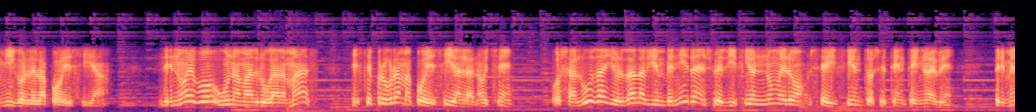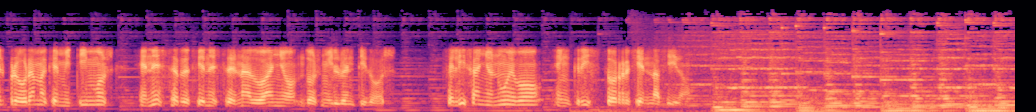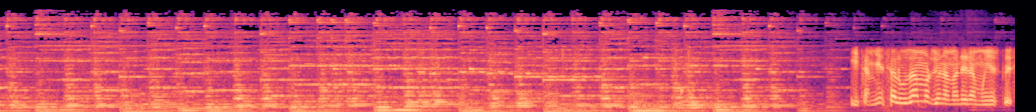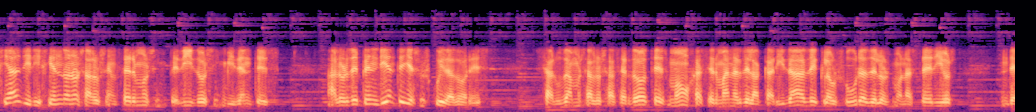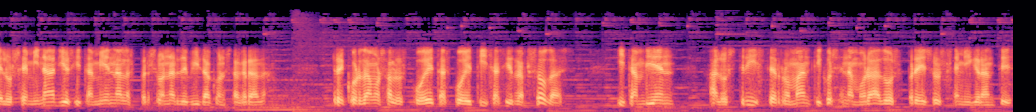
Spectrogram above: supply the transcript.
Amigos de la poesía. De nuevo, una madrugada más, este programa Poesía en la Noche os saluda y os da la bienvenida en su edición número 679, primer programa que emitimos en este recién estrenado año 2022. Feliz año nuevo en Cristo recién nacido. Y también saludamos de una manera muy especial dirigiéndonos a los enfermos, impedidos, invidentes, a los dependientes y a sus cuidadores. Saludamos a los sacerdotes, monjas, hermanas de la caridad, de clausuras de los monasterios, de los seminarios y también a las personas de vida consagrada. Recordamos a los poetas, poetisas y rapsodas y también a los tristes, románticos, enamorados, presos, emigrantes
